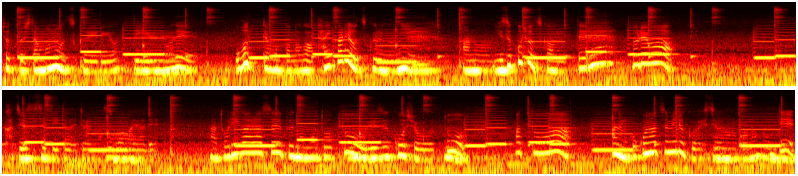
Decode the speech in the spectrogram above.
ちょっとしたものを作れるよっていうのでおって思ったのがタイカレーを作るのにあの柚子胡椒を使うんだってそれは活用させていただいておりますうん。我が家で。あ鶏ガラスープの素と柚子胡椒と、うん。あとはあでもココナッツミルクが必要なのかな、ん。で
